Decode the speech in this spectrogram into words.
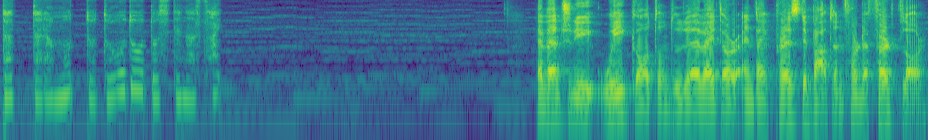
だったらもっと堂々としてなさい。Eventually we got onto the elevator and I pressed the button for the third floor.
